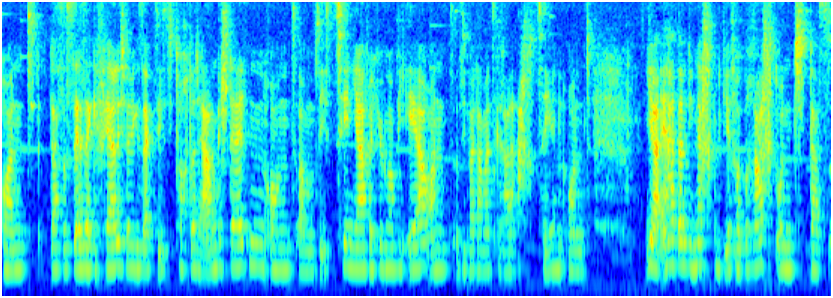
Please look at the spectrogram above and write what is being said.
Und das ist sehr, sehr gefährlich, weil wie gesagt, sie ist die Tochter der Angestellten und ähm, sie ist zehn Jahre jünger wie er und sie war damals gerade 18 und ja, er hat dann die Nacht mit ihr verbracht und das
